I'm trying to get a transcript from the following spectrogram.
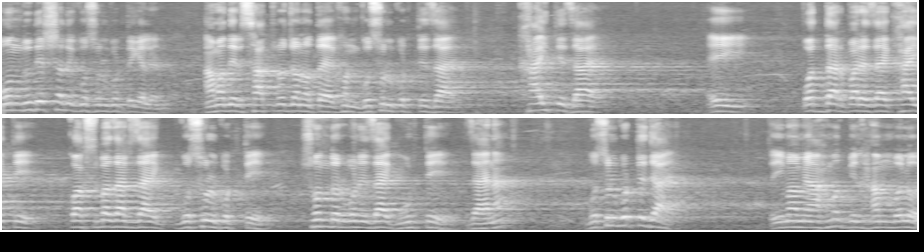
বন্ধুদের সাথে গোসল করতে গেলেন। আমাদের ছাত্র জনতা এখন গোসল করতে যায়, খাইতে যায়, এই পদ্মার পারে যায় খাইতে, কক্সবাজার যায় গোসল করতে, সুন্দরবনে যায় ঘুরতে, যায় না? গোসল করতে যায়। তো ইমামে আহমদ বিন হাম বলো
